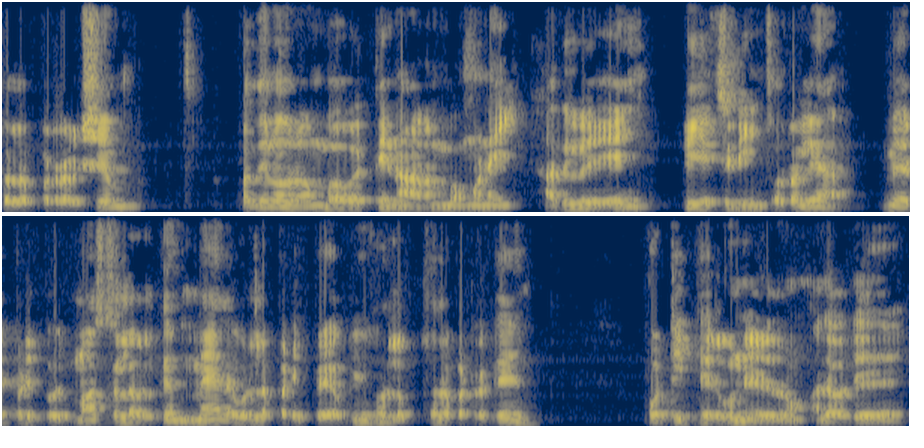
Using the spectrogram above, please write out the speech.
சொல்லப்படுற விஷயம். பதினோராம் பாவத்தின் ஆரம்ப முனை அதுவே பிஹெச்டின்னு சொல்றோம் இல்லையா? மேற்படிப்பு மாஸ்டர் லெவலுக்கு மேலே உள்ள படிப்பு அப்படின்னு சொல்ல சொல்லப்பட்டிருக்கு. போட்டித் தேர்வுன்னு எழுதுறோம் அதாவது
